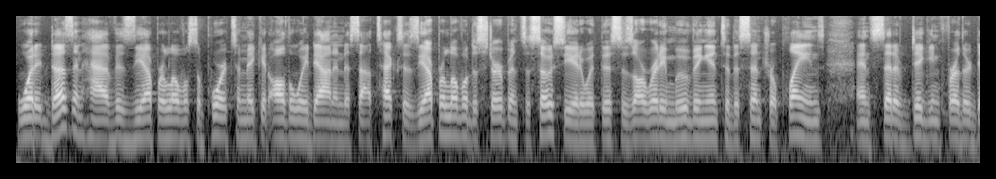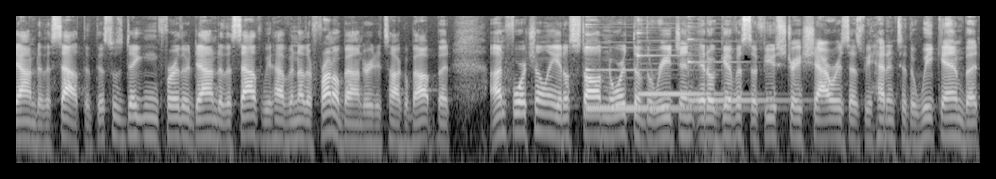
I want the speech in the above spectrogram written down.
What it doesn't have is the upper level support to make it all the way down into South Texas. The upper level disturbance associated with this is already moving into the central plains instead of digging further down to the south. If this was digging further down to the south, we'd have another frontal boundary to talk about, but unfortunately it'll stall north of the region. It'll give us a few stray showers as we head into the weekend, but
